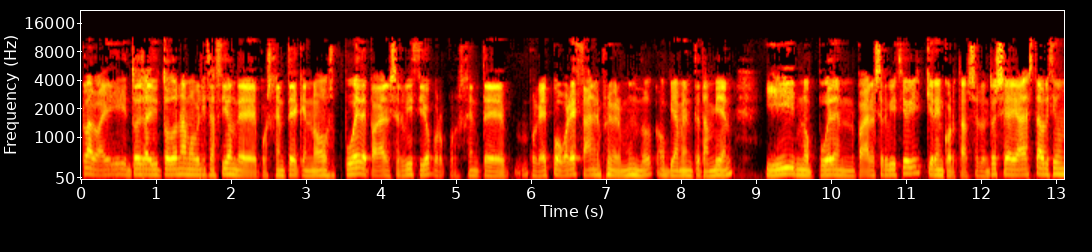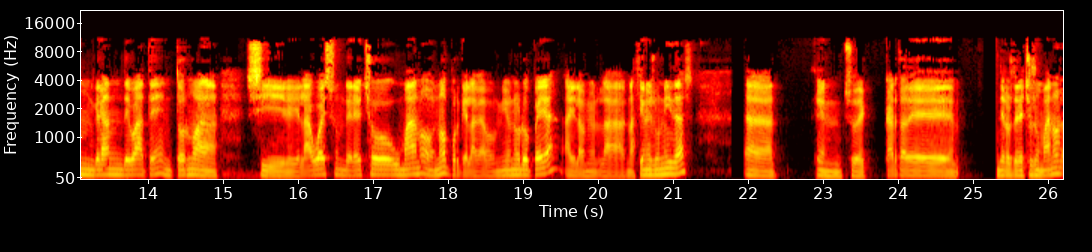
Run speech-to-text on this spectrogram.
Claro, hay, entonces hay toda una movilización de pues gente que no puede pagar el servicio por, por gente, porque hay pobreza en el primer mundo, obviamente también, y no pueden pagar el servicio y quieren cortárselo. Entonces se ha establecido un gran debate en torno a si el agua es un derecho humano o no, porque la Unión Europea, hay la Unión, las Naciones Unidas, eh, en su carta de de los derechos humanos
